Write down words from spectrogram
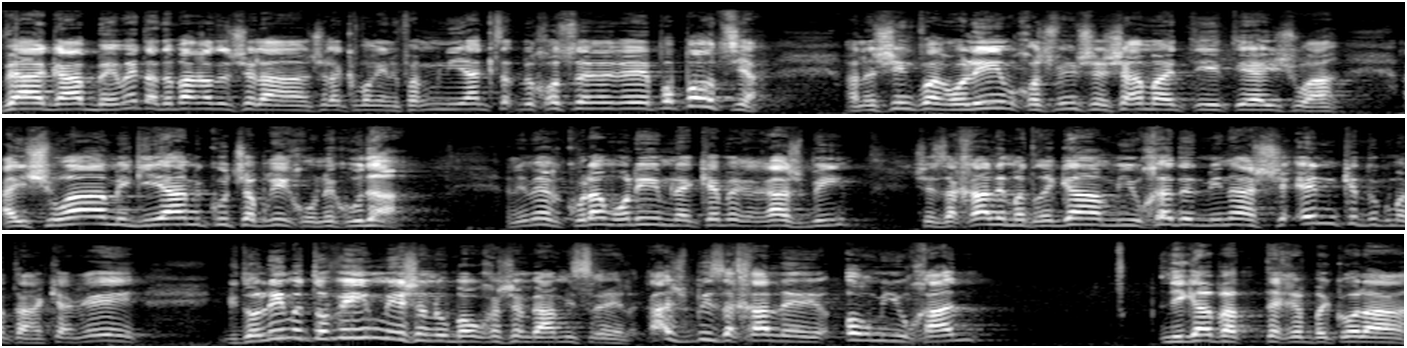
ואגב, באמת הדבר הזה של, ה, של הקברים לפעמים נהיה קצת בחוסר אה, פרופורציה. אנשים כבר עולים, חושבים ששם תהיה הישועה. הישועה מגיעה מקודש הבריחו, נקודה. אני אומר, כולם עולים לקבר הרשב"י, שזכה למדרגה מיוחדת מינה שאין כדוגמתה, כי הרי גדולים וטובים יש לנו ברוך השם בעם ישראל. רשב"י זכה לאור מיוחד, ניגע תכף בכל ה...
